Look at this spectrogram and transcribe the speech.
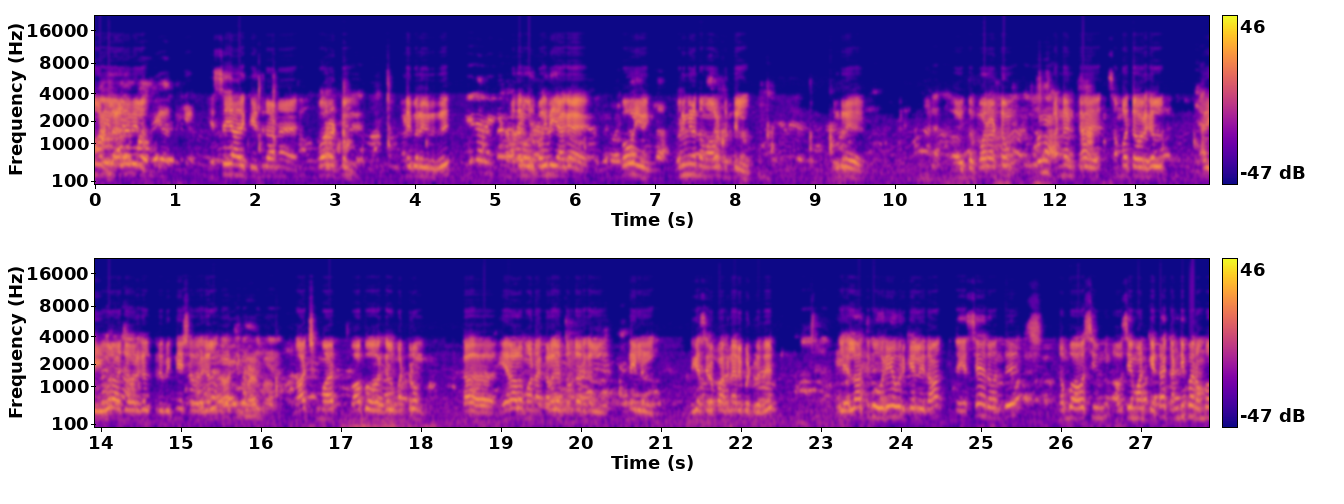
மாநில அளவில் எஸ்ஐஆருக்கு எதிரான போராட்டம் நடைபெறுகிறது. அதன் ஒரு பகுதியாக கோவை ஒருங்கிணைந்த மாவட்டத்தில் இன்று இந்த போராட்டம் அண்ணன் திரு சம்பத் அவர்கள் திரு யுவராஜ் அவர்கள் திரு விக்னேஷ் அவர்கள் ராஜ்குமார் பாபு அவர்கள் மற்றும் ஏராளமான கழக தொண்டர்கள் முன்னிலையில் மிக சிறப்பாக நடைபெற்றது. இல்லை எல்லாத்துக்கும் ஒரே ஒரு கேள்வி தான் இந்த எஸ்ஏஆர் வந்து ரொம்ப அவசியம் அவசியமான்னு கேட்டால் கண்டிப்பாக ரொம்ப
